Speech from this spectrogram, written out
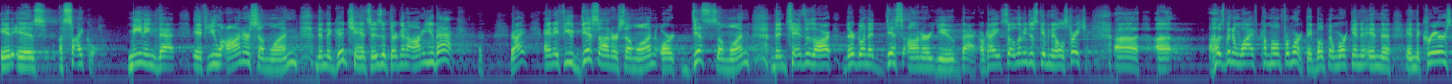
it is a cycle. Meaning that if you honor someone, then the good chance is that they're going to honor you back. Right? And if you dishonor someone or diss someone, then chances are they're going to dishonor you back. Okay? So let me just give an illustration. Uh, uh, husband and wife come home from work. They've both been working in the in the careers.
